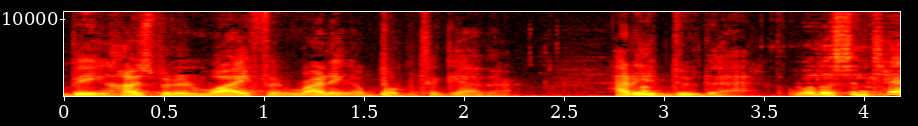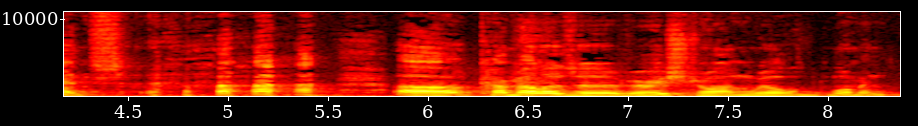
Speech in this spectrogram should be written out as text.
being husband and wife and writing a book together? How do you do that? Well, it's intense. uh, Carmela's a very strong willed woman.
